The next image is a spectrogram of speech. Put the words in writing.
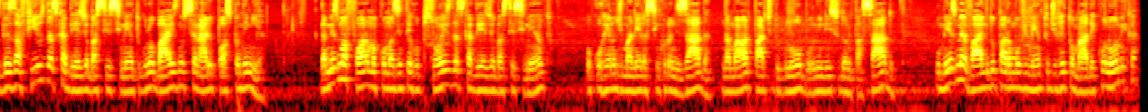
os desafios das cadeias de abastecimento globais no cenário pós-pandemia. Da mesma forma como as interrupções das cadeias de abastecimento ocorreram de maneira sincronizada na maior parte do globo no início do ano passado, o mesmo é válido para o movimento de retomada econômica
